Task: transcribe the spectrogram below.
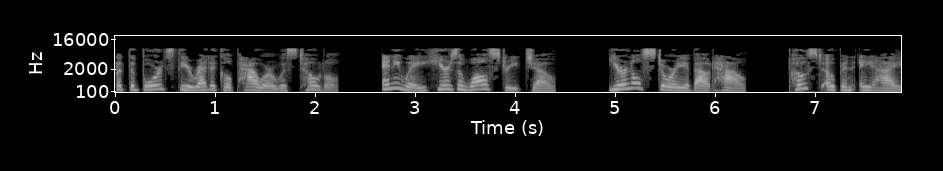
but the board's theoretical power was total. Anyway, here's a Wall Street Joe. Journal story about how, post OpenAI,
